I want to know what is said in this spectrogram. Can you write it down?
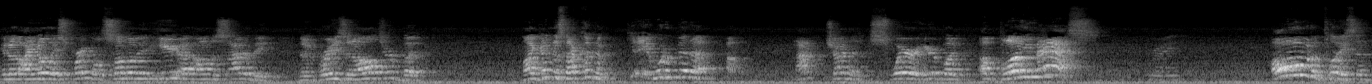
you know, I know they sprinkled some of it here uh, on the side of the, the brazen altar, but my goodness, I couldn't have, it would have been a, a not trying to swear here, but a bloody Right. All over the place. And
